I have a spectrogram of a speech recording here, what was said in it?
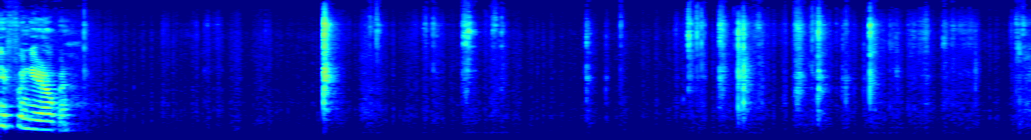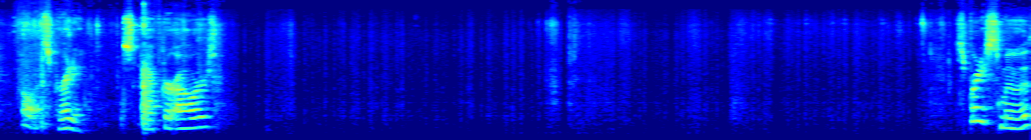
if we can get it open. Pretty. It's after hours. It's pretty. smooth.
